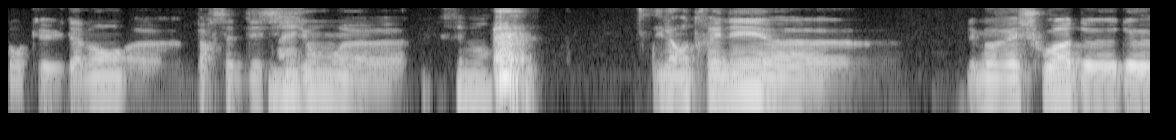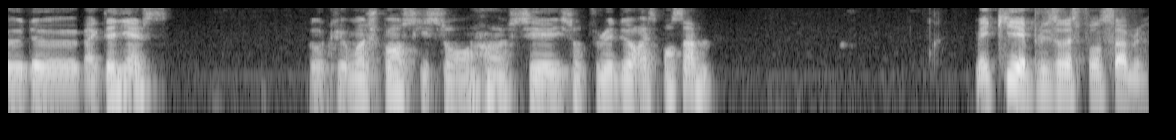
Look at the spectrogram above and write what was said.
donc évidemment, par cette décision, c'est bon il a entraîné euh, les mauvais choix de, de, McDaniels. Donc euh, moi je pense qu'ils sont, ils sont tous les deux responsables. Mais qui est plus responsable?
